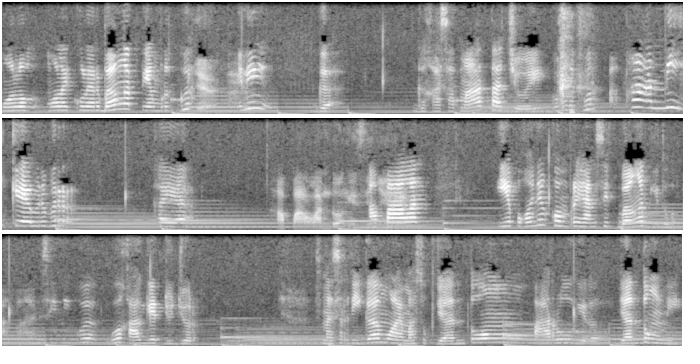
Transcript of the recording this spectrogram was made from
Molo, molekuler banget yang menurut gue Iya. ini gak gak kasat mata cuy. Gue menurut gue apaan nih? Kayak bener-bener kayak hafalan doang isinya apalan iya pokoknya komprehensif banget gitu. Apaan sih ini? Gue gue kaget jujur. Semester 3 mulai masuk jantung paru gitu. Jantung nih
